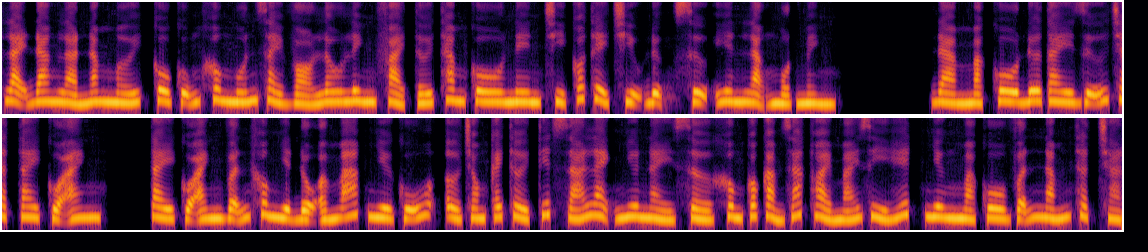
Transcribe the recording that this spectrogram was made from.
lại đang là năm mới cô cũng không muốn giày vò lâu linh phải tới thăm cô nên chỉ có thể chịu đựng sự yên lặng một mình. Đàm mặc cô đưa tay giữ chặt tay của anh. Tay của anh vẫn không nhiệt độ ấm áp như cũ, ở trong cái thời tiết giá lạnh như này sờ không có cảm giác thoải mái gì hết nhưng mà cô vẫn nắm thật chặt.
